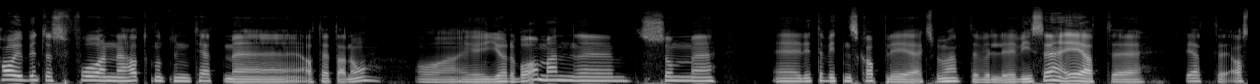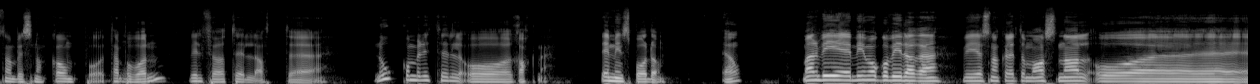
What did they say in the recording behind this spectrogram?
har jo begynt å få en, hatt kontinuitet med Arteta nå, og eh, gjør det bra. Men eh, som eh, eh, dette vitenskapelige eksperimentet vil vise, er at eh, det at Arsenal blir snakka om på Tempobåten, vil føre til at eh, nå kommer de til å rakne. Det er min spådom. Ja. Men vi, vi må gå videre. Vi snakker litt om Arsenal, og eh,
